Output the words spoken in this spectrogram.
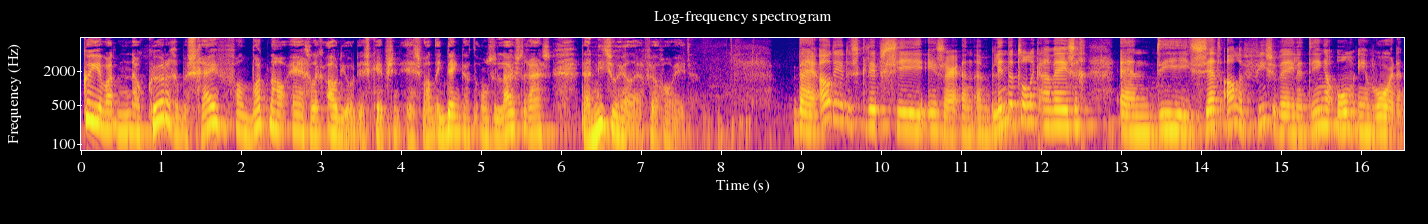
kun je wat nauwkeuriger beschrijven van wat nou eigenlijk audiodescription is? Want ik denk dat onze luisteraars daar niet zo heel erg veel van weten. Bij audiodescriptie is er een, een blinde tolk aanwezig en die zet alle visuele dingen om in woorden.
